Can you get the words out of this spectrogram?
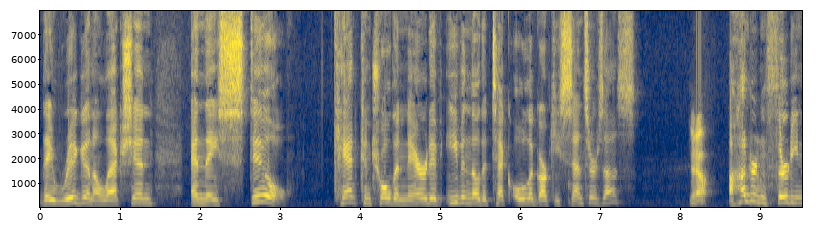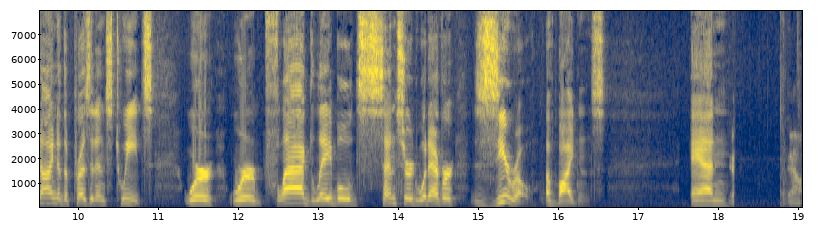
They rig an election. And they still can't control the narrative, even though the tech oligarchy censors us. Yeah. 139 of the president's tweets were, were flagged, labeled, censored, whatever. Zero of Biden's. And yeah.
